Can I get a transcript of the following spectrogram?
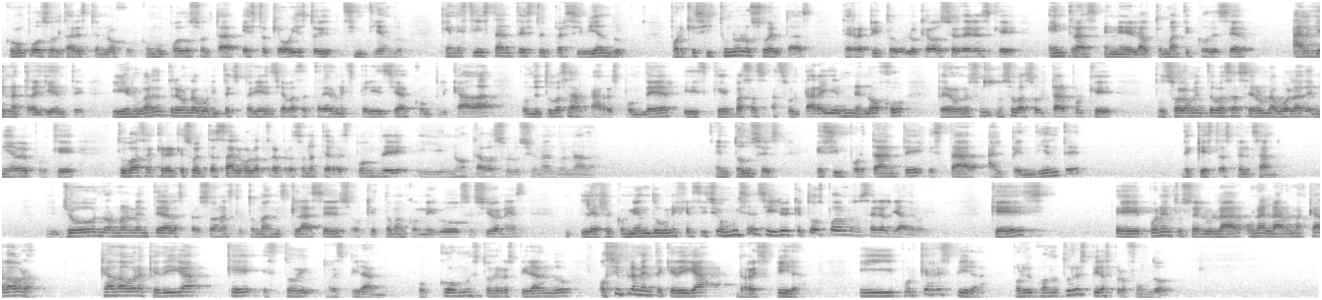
¿Cómo puedo soltar este enojo? ¿Cómo puedo soltar esto que hoy estoy sintiendo, que en este instante estoy percibiendo? Porque si tú no lo sueltas, te repito, lo que va a suceder es que entras en el automático de ser alguien atrayente y en lugar de traer una bonita experiencia, vas a traer una experiencia complicada donde tú vas a, responder y que vas a, soltar ahí un enojo, pero no, no se va a soltar porque pues solamente vas a hacer una bola de nieve porque tú vas a creer que sueltas algo, la otra persona te responde y no acabas solucionando nada. Entonces, es importante estar al pendiente de qué estás pensando. Yo normalmente a las personas que toman mis clases o que toman conmigo sesiones, les recomiendo un ejercicio muy sencillo y que todos podemos hacer el día de hoy, que es eh, pon en tu celular una alarma cada hora, cada hora que diga que estoy respirando o cómo estoy respirando o simplemente que diga respira. ¿Y por qué respira? Porque cuando tú respiras profundo,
